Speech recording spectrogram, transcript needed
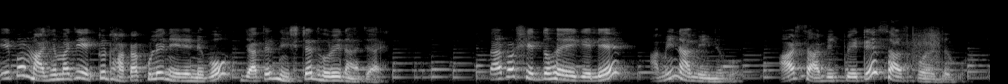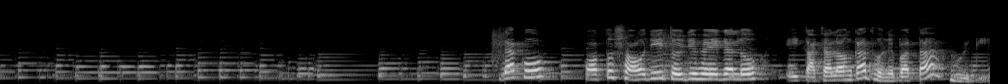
এরপর মাঝে মাঝে একটু ঢাকা খুলে নেড়ে নেব, যাতে নিচটা ধরে না যায়। তারপর সেদ্ধ হয়ে গেলে আমি নামিয়ে নেব আর সার্ভিং প্লেটে সার্ভ করে দেব। দেখো, কত সহজেই তৈরি হয়ে গেল এই কাঁচা লঙ্কা ধনেপাতা মুরগি।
